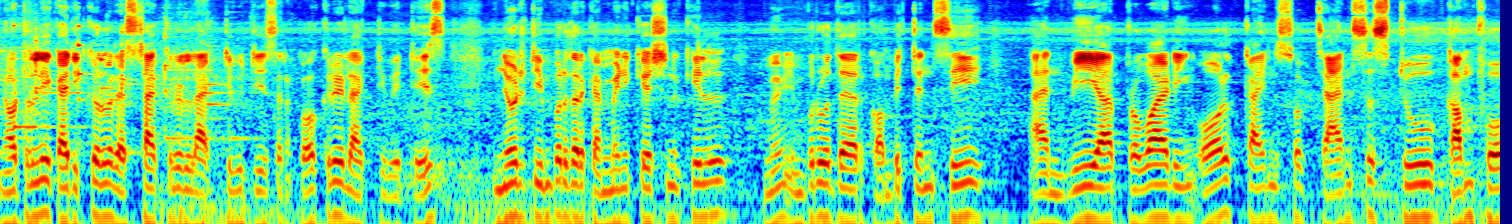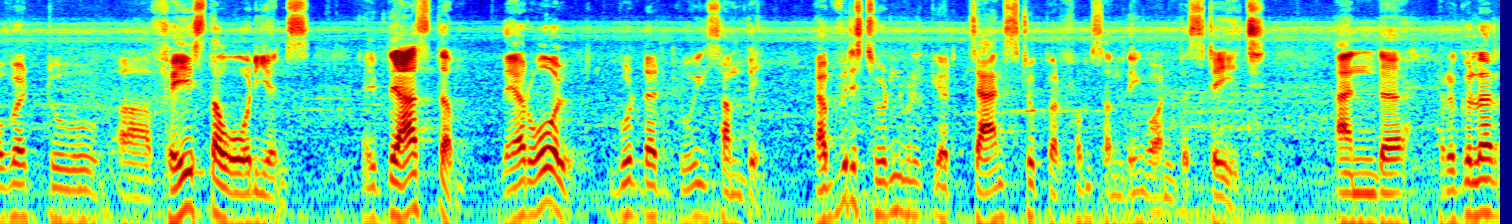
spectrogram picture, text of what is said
not only curricular, extracurricular activities and co-curricular activities in order to improve their communication skill, improve their competency, and we are providing all kinds of chances to come forward to uh, face the audience. If they ask them, they are all good at doing something. Every student will get chance to perform something on the stage and uh, regular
